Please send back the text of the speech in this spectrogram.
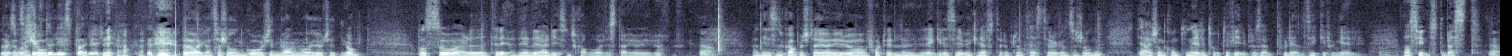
det er som å skifte lyspærer. ja. Organisasjonen går sin gang og gjør sin jobb. Og så er det det tredje, det er de som skaper våre støy og uro. Ja. De som skaper støy og uro og får til regressive krefter og protester i organisasjoner, det er sånn kontinuerlig 2-4 hvor ledelse ikke fungerer. Da syns det best. Ja.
